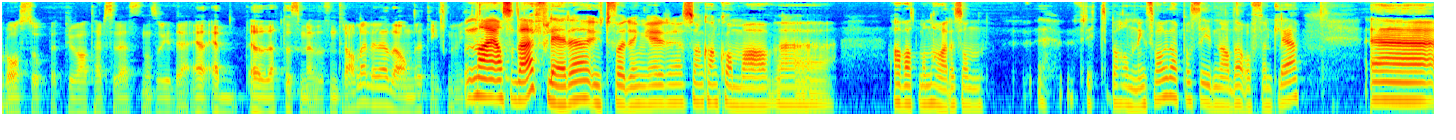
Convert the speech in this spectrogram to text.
blåser opp et privat helsevesen osv. Er, er, er det dette som er det sentrale, eller er det andre ting som er viktig? Nei, altså det er flere utfordringer som kan komme av, uh, av at man har et sånn eh, fritt behandlingsvalg da, på siden av det offentlige. Eh,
